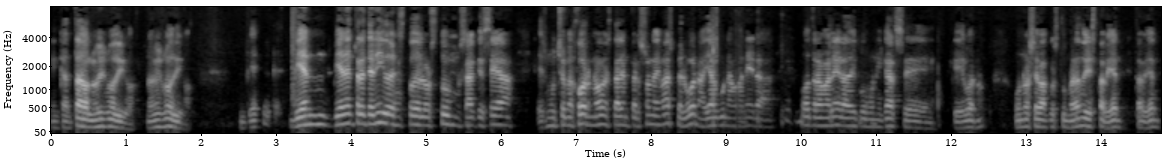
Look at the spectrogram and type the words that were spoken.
Encantado, lo mismo digo, lo mismo digo. Bien, bien, entretenido es esto de los Zooms, a que sea, es mucho mejor, ¿no? Estar en persona y más, pero bueno, hay alguna manera, otra manera de comunicarse que, bueno, uno se va acostumbrando y está bien, está bien,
